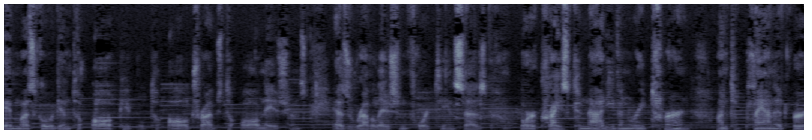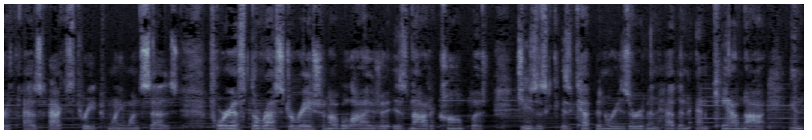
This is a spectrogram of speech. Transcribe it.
it must go again to all people, to all tribes, to all nations, as Revelation 14 says, or Christ cannot even return unto planet earth, as Acts 3.21 says. For if the restoration of Elijah is not accomplished, Jesus is kept in reserve in heaven and cannot in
